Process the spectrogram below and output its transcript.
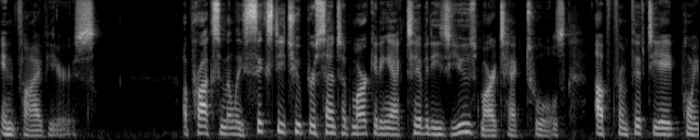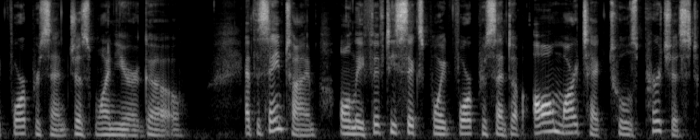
in five years. Approximately 62% of marketing activities use MarTech tools, up from 58.4% just one year ago. At the same time, only 56.4% of all MarTech tools purchased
